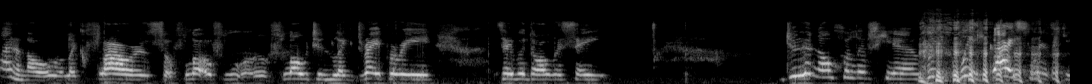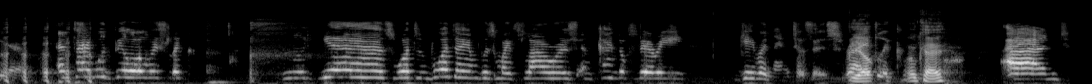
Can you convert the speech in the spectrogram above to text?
I don't know, like flowers or flo- flo- floating like drapery, they would always say, "Do you know who lives here? We, we guys live here." And I would be always like, "No, "Yes, what what I am with my flowers," and kind of very given into this, right? Yep. Like okay and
